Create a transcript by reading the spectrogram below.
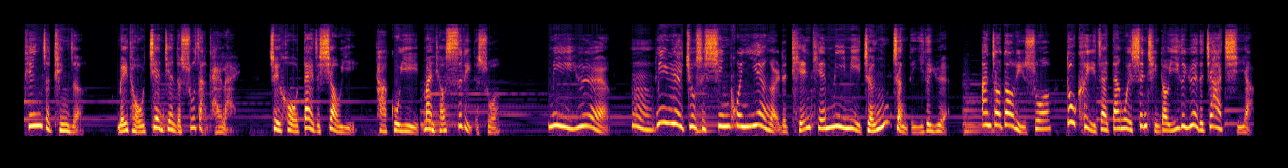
听着听着，眉头渐渐的舒展开来，最后带着笑意，他故意慢条斯理地说：“蜜月，嗯，蜜月就是新婚燕尔的甜甜蜜蜜，整整的一个月。按照道理说，都可以在单位申请到一个月的假期呀。”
